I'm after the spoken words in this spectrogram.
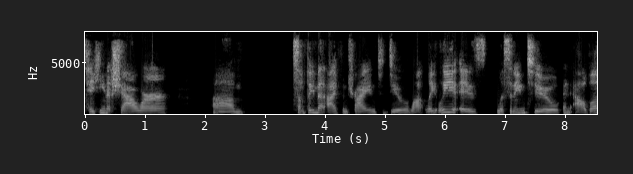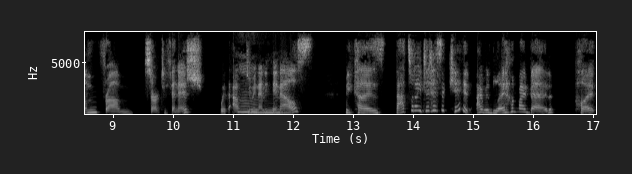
taking a shower, um, something that I've been trying to do a lot lately is listening to an album from start to finish without mm. doing anything else because that's what I did as a kid. I would lay on my bed, put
